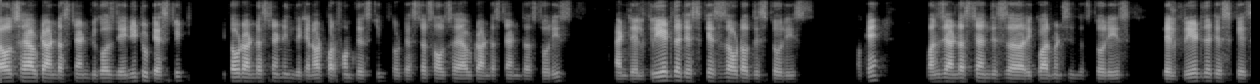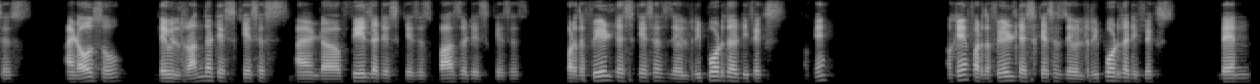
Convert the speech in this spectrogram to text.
also have to understand because they need to test it. Without understanding they cannot perform testing. So testers also have to understand the stories and they'll create the test cases out of the stories okay? Once they understand these uh, requirements in the stories they'll create the test cases and also they will run the test cases and uh, fail the test cases pass the test cases. For the failed test cases they will report the defects okay? Okay for the failed test cases they will report the defects. Then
